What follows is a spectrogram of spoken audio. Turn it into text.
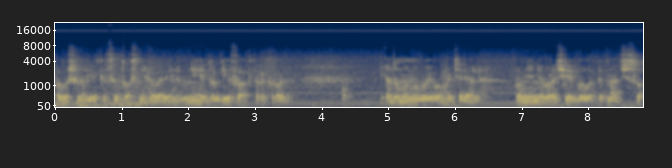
повышенный лейкоцитоз, не говорили мне и другие факторы крови, я думаю, мы бы его потеряли. По мнению врачей, было 15 часов.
